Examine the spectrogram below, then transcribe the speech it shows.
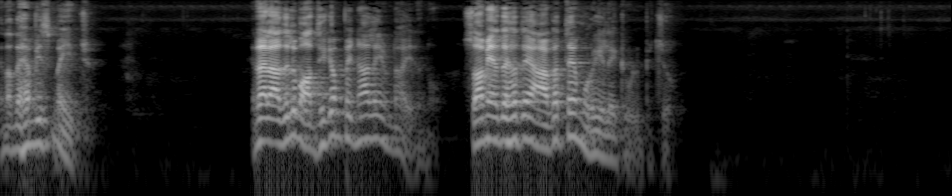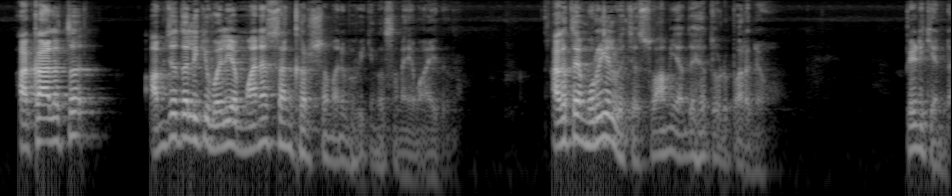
എന്ന് അദ്ദേഹം വിസ്മയിച്ചു. എന്നാൽ അതിലും അധികം പിന്നാലെയുണ്ടായിരുന്നു. സ്വാമി അദ്ദേഹത്തെ അകത്തെ മുറിയിലേക്ക് വിളിപ്പിച്ചു. അക്കാലത്ത് അംജദ് അലിക്ക് വലിയ മനസ്സംഘർഷം അനുഭവിക്കുന്ന സമയമായിരുന്നു. അകത്തെ മുറിയിൽ വെച്ച് സ്വാമി അദ്ദേഹത്തോട് പറഞ്ഞു പേടിക്കണ്ട.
